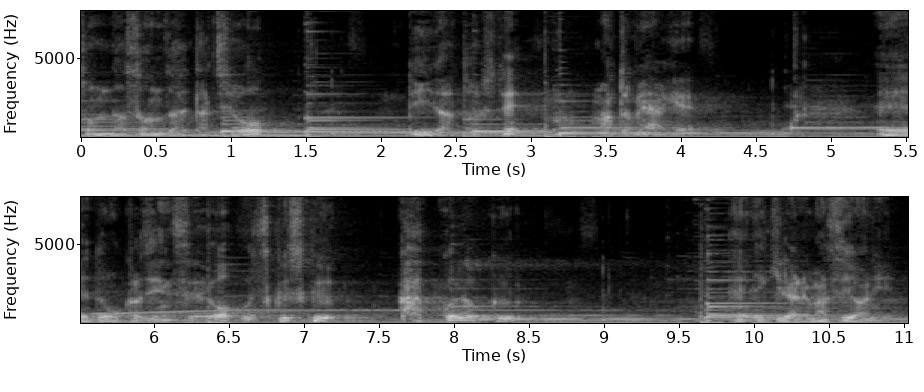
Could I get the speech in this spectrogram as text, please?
そんな存在たちをリーダーとしてまとめ上げ、えー、どうか人生を美しくかっこよく、えー、生きられますように。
